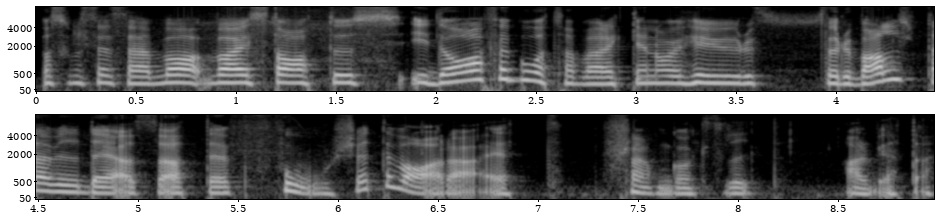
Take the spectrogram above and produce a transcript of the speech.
vad ska man säga så här, vad, vad, är status idag för båtsamverkan och hur förvaltar vi det så att det fortsätter vara ett framgångsrikt arbete?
